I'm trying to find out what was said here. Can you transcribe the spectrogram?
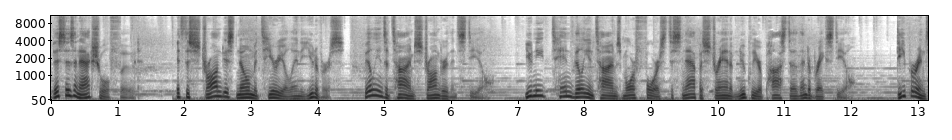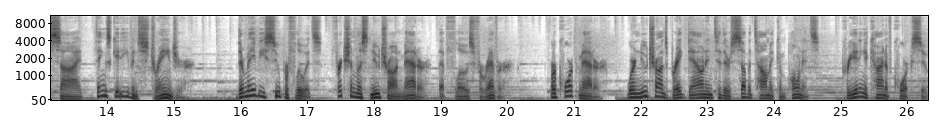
This isn't actual food. It's the strongest known material in the universe, billions of times stronger than steel. You need 10 billion times more force to snap a strand of nuclear pasta than to break steel. Deeper inside, things get even stranger. There may be superfluids, frictionless neutron matter that flows forever. Or quark matter, where neutrons break down into their subatomic components, creating a kind of quark soup.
